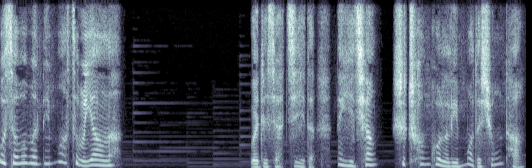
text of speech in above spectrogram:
我想问问林墨怎么样了。温之夏记得那一枪是穿过了林墨的胸膛，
